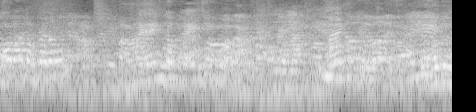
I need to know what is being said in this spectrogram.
Tao đang đọc đây đâu? Anh cầm cái cho mà Anh Thôi thôi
